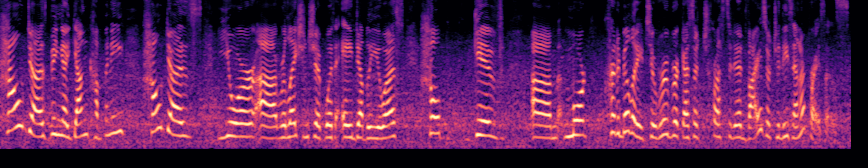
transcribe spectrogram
How does, being a young company, how does your uh, relationship with AWS help give um, more credibility to Rubrik as a trusted advisor to these enterprises?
